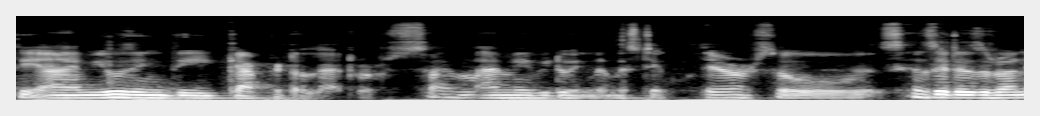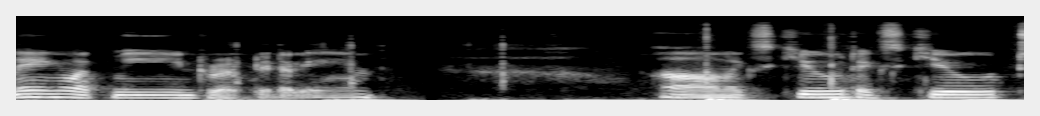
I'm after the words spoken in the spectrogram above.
the I'm using the capital letters. I'm, I may be doing the mistake there. So since it is running let me interrupt it again. Um, execute execute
